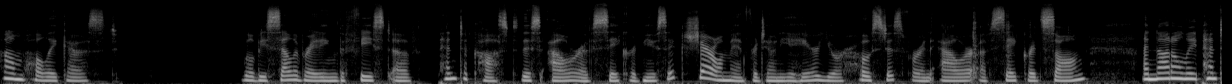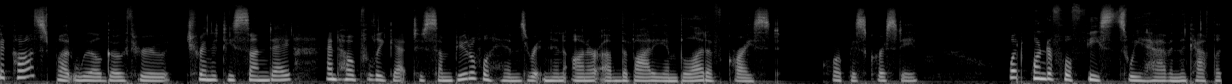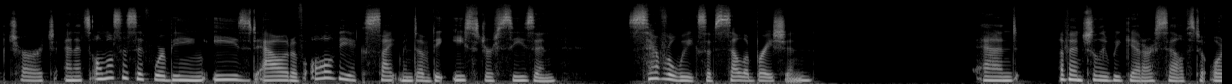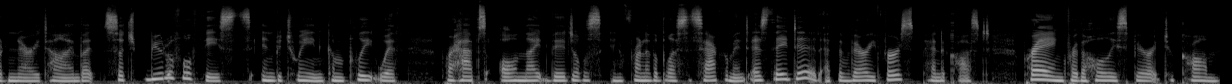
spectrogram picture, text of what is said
Come, Holy Ghost. We'll be celebrating the feast of Pentecost this hour of sacred music. Cheryl Manfredonia here, your hostess for an hour of sacred song. And not only Pentecost, but we'll go through Trinity Sunday and hopefully get to some beautiful hymns written in honor of the body and blood of Christ, Corpus Christi. What wonderful feasts we have in the Catholic Church, and it's almost as if we're being eased out of all the excitement of the Easter season. Several weeks of celebration, and eventually we get ourselves to ordinary time, but such beautiful feasts in between, complete with perhaps all night vigils in front of the Blessed Sacrament, as they did at the very first Pentecost, praying for the Holy Spirit to come.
